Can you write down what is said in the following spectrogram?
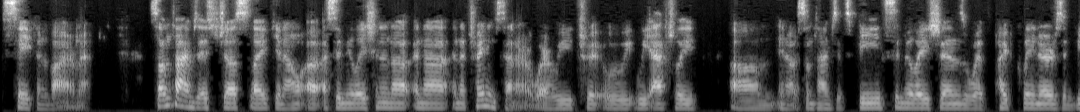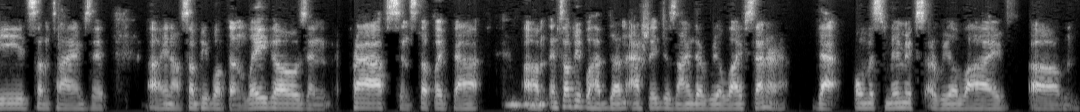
safe environment. Sometimes it's just like you know a, a simulation in a in a in a training center where we tra- we, we actually um, you know sometimes it's bead simulations with pipe cleaners and beads. Sometimes it uh, you know, some people have done Legos and crafts and stuff like that. Mm-hmm. Um, and some people have done actually designed a real life center that almost mimics a real live um,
